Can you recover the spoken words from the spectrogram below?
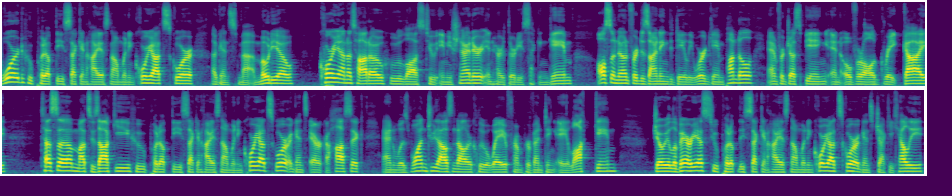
Ward, who put up the second highest non winning Coryat score against Matt Amodio. Coriana Tato, who lost to Amy Schneider in her 32nd game, also known for designing the daily word game Pundle and for just being an overall great guy. Tessa Matsuzaki, who put up the second highest non winning Coryat score against Eric Ahasic and was one $2,000 clue away from preventing a lock game. Joey Laverius, who put up the second highest non winning Coryat score against Jackie Kelly.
